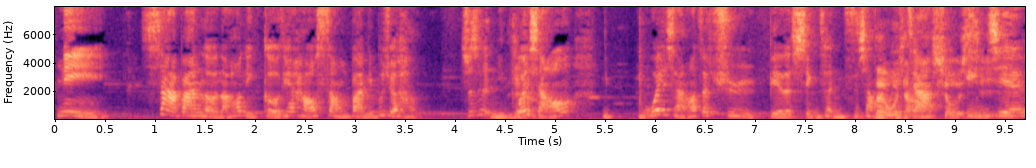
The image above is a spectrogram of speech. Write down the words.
你下班了，然后你隔天还要上班，你不觉得很，就是你不会想要你。不会想要再去别的行程，你只想回家迎接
